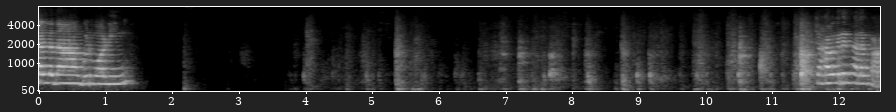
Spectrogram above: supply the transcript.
विशाल दादा गुड मॉर्निंग चहा वगैरे झाला का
